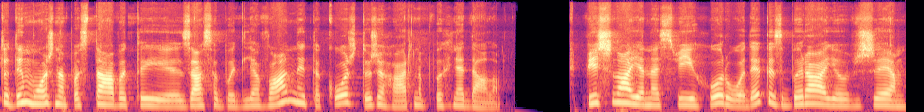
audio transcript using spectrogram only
Туди можна поставити засоби для ванни, також дуже гарно б виглядало. Пішла я на свій городик, збираю вже,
